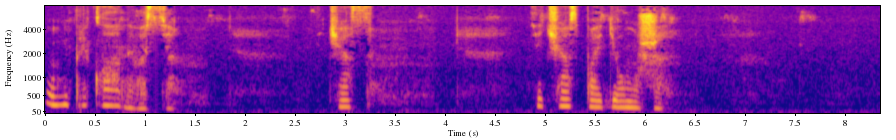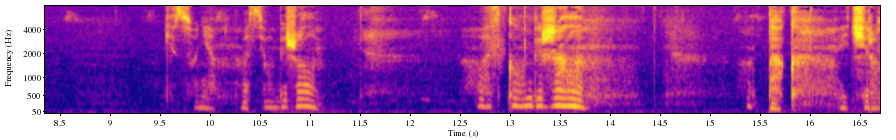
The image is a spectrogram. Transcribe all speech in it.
Не прикладывайся. Сейчас, сейчас пойдем уже. Кисуня, Вася убежала. Васька убежала. Вот так, вечером.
